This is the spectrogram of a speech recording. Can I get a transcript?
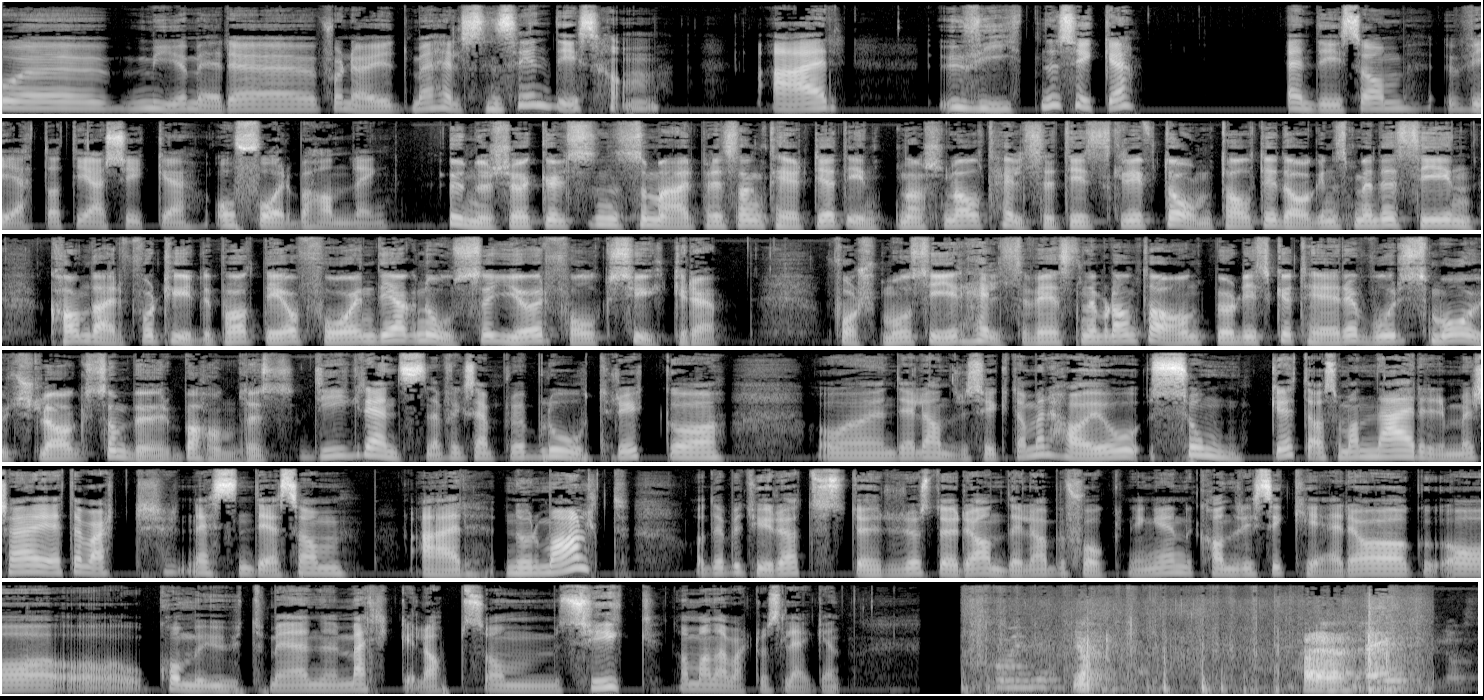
mye mer fornøyd med helsen sin, de som er uvitende syke, enn de som vet at de er syke og får behandling. Undersøkelsen, som er presentert i et internasjonalt helsetidsskrift og omtalt i Dagens Medisin, kan derfor tyde på at det å få en diagnose gjør folk sykere. Forsmo sier helsevesenet bl.a. bør diskutere hvor små utslag som bør behandles. De grensene f.eks. ved blodtrykk og, og en del andre sykdommer har jo sunket. Altså man nærmer seg etter hvert nesten det som er normalt. Og Det betyr at større og større andel av befolkningen kan risikere å, å, å, komme ut med en merkelapp som syk når man har vært hos legen. Ja. Hei, hei.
